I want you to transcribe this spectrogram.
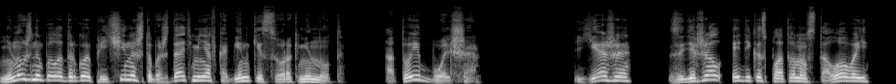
не нужно было другой причины, чтобы ждать меня в кабинке 40 минут, а то и больше. Я же задержал Эдика с Платоном в столовой,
